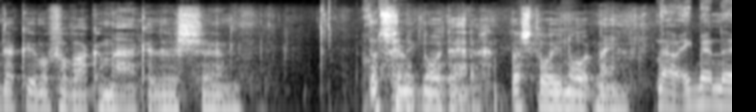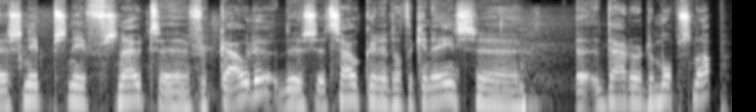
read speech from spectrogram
daar kun je me voor wakker maken. Dus uh, dat vind ik nooit erg. Daar stoor je nooit mee. Nou, ik ben uh, snip, snif, snuit verkouden. Dus het zou kunnen dat ik ineens daardoor de mop snap.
